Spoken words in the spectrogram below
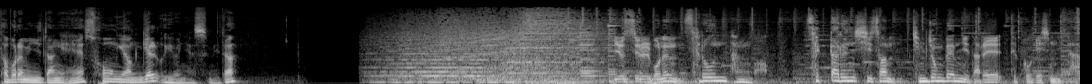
더불어민주당의 송영길 의원이었습니다. 뉴스를 보는 새로운 방법. 색다른 시선 김종배입니다를 듣고 계십니다.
